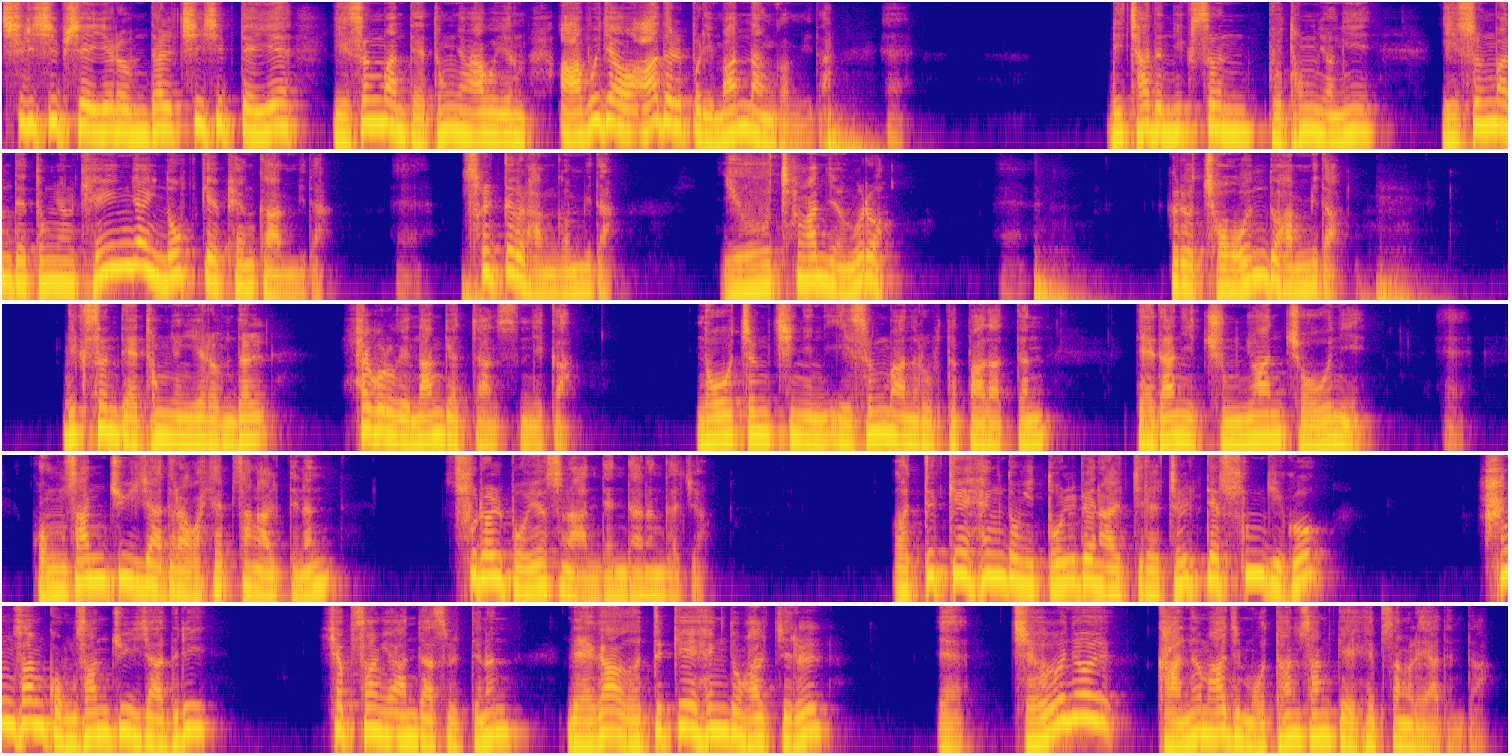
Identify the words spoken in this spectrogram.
70세 여러분들 70대에 이승만 대통령하고 여러분 아버지와 아들뻘이 만난 겁니다. 예. 리차드 닉슨 부통령이 이승만 대통령을 굉장히 높게 평가합니다. 예. 설득을 한 겁니다. 유창한 영어로. 예. 그리고 조언도 합니다. 닉슨 대통령이 여러분들 회고록에 남겼지 않습니까 노 정치인인 이승만으로부터 받았던 대단히 중요한 조언이 예, 공산주의자들하고 협상할 때는 술을 보여서는 안 된다는 거죠. 어떻게 행동이 돌변할지를 절대 숨기고 항상 공산주의자들이 협상에 앉았을 때는 내가 어떻게 행동할지를 예, 전혀 가늠하지 못한 상태의 협상을 해야 된다.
